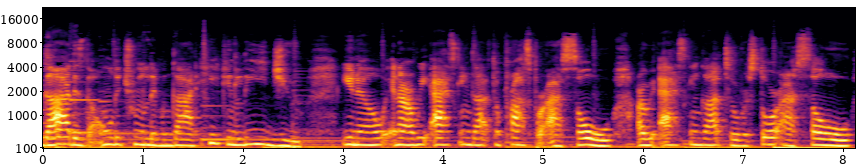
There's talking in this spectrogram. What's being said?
God is the only true and living God. He can lead you, you know. And are we asking God to prosper our soul? Are we asking God to restore our soul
